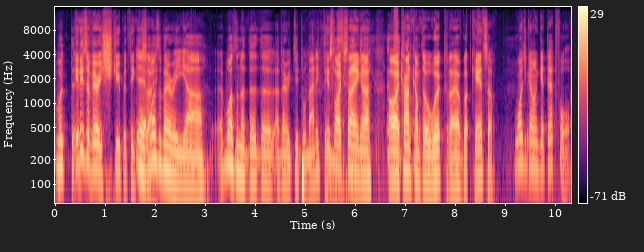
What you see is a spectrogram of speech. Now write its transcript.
what It is a very stupid thing Yeah, to say. it was a very. Uh, it wasn't a, the the a very diplomatic thing. It's to like say. saying, uh, "Oh, I can't come to work today. I've got cancer." Why'd you go and get that for?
